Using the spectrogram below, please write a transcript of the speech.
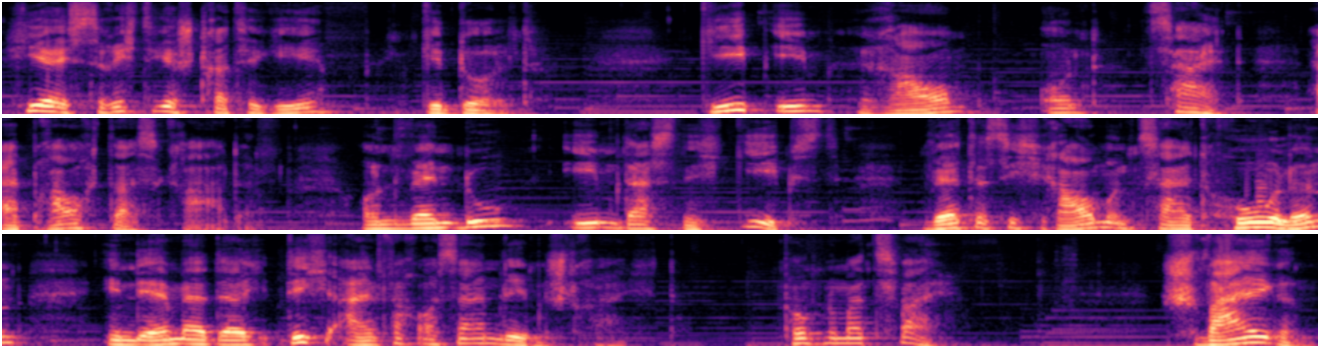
Hier ist die richtige Strategie Geduld. Gib ihm Raum und Zeit. Er braucht das gerade. Und wenn du ihm das nicht gibst, wird er sich Raum und Zeit holen, indem er dich einfach aus seinem Leben streicht. Punkt Nummer zwei. Schweigen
